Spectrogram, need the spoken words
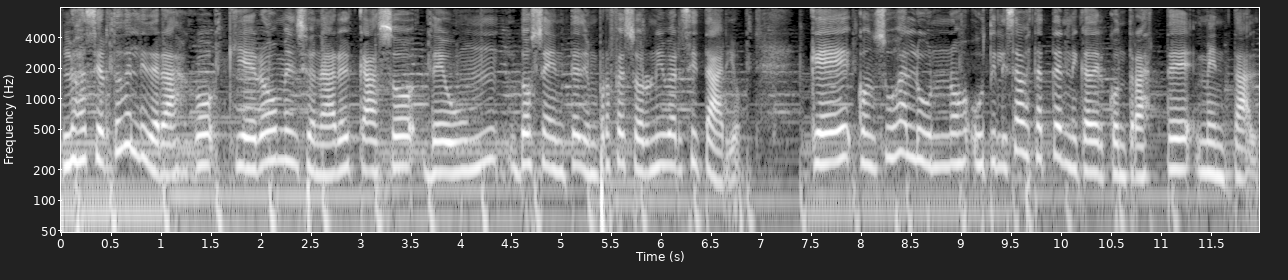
Los aciertos del liderazgo, quiero mencionar el caso de un docente, de un profesor universitario que con sus alumnos utilizaba esta técnica del contraste mental.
